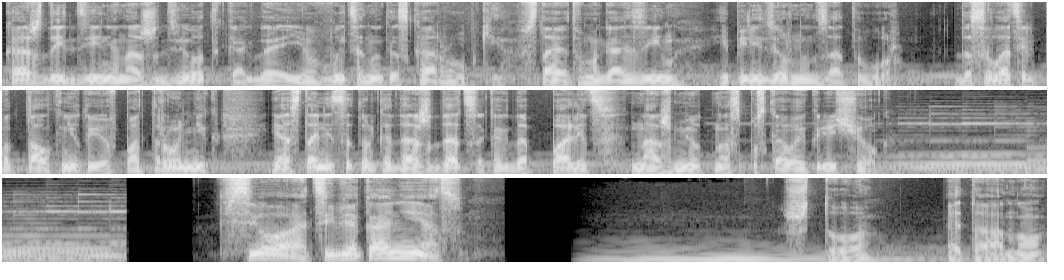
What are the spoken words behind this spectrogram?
Каждый день она ждет, когда ее вытянут из коробки, вставят в магазин и передернут затвор. Досылатель подтолкнет ее в патронник, и останется только дождаться, когда палец нажмет на спусковой крючок. «Все, тебе конец!» Что? Это оно?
